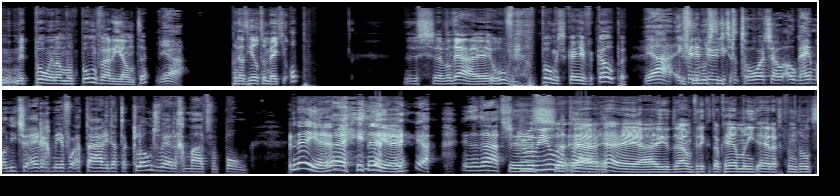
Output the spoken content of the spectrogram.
Met Pong en allemaal Pong varianten. Ja, En dat hield een beetje op. Dus, eh, want ja, eh, hoeveel Pongs kan je verkopen? ja ik Dus vind het nu, iets- dat hoort zo ook helemaal niet zo erg meer voor Atari dat er clones werden gemaakt van Pong. Nee hè? Nee, Nee, hè? ja, inderdaad. Screw Dus, you, eh, Atari. ja, ja, ja, daarom vind ik het ook helemaal niet erg van dat,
